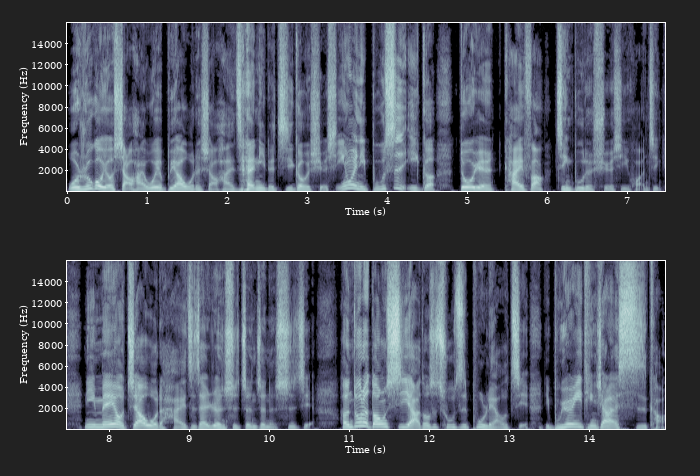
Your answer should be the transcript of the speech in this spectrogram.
我如果有小孩，我也不要我的小孩在你的机构学习，因为你不是一个多元、开放、进步的学习环境。你没有教我的孩子在认识真正的世界。很多的东西啊，都是出自不了解，你不愿意停下来思考。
